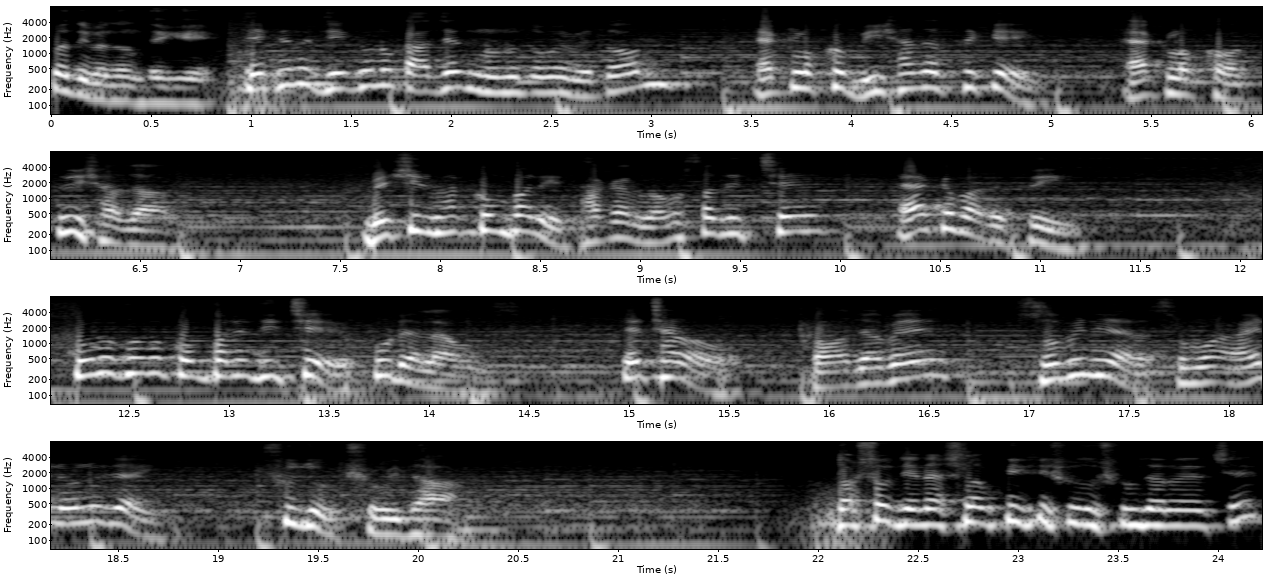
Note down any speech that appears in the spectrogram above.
প্রতিবেদন থেকে। এখানে যে কোনো কাজের ন্যূনতম বেতন এক লক্ষ বিশ হাজার থেকে এক লক্ষ ত্রিশ হাজার। বেশিরভাগ কোম্পানি থাকার ব্যবস্থা দিচ্ছে একেবারে ফ্রি কোনো কোনো কোম্পানি দিচ্ছে ফুড অ্যালাউন্স এছাড়াও পাওয়া যাবে স্লোভেনিয়ার শ্রম আইন অনুযায়ী সুযোগ সুবিধা। দর্শক, জেনে আসলাম কি কি সুযোগ সুবিধা রয়েছে।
